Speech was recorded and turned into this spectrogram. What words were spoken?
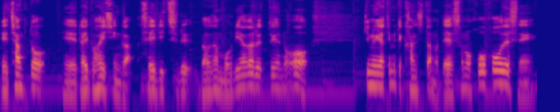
えちゃんと、えライブ配信が成立する場が盛り上がるというのを昨日やってみて感じたので、その方法をですね、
